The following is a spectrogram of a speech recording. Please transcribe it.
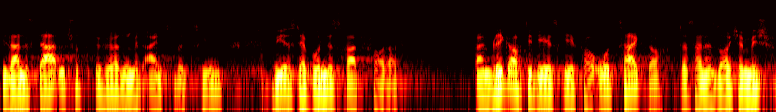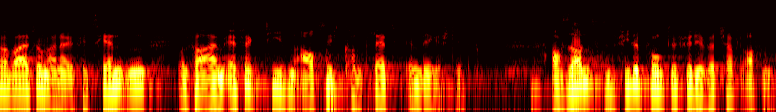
die Landesdatenschutzbehörden mit einzubeziehen, wie es der Bundesrat fordert. Ein Blick auf die DSGVO zeigt doch, dass eine solche Mischverwaltung einer effizienten und vor allem effektiven Aufsicht komplett im Wege steht. Auch sonst sind viele Punkte für die Wirtschaft offen.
